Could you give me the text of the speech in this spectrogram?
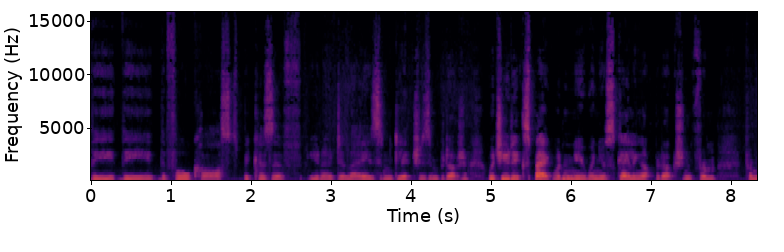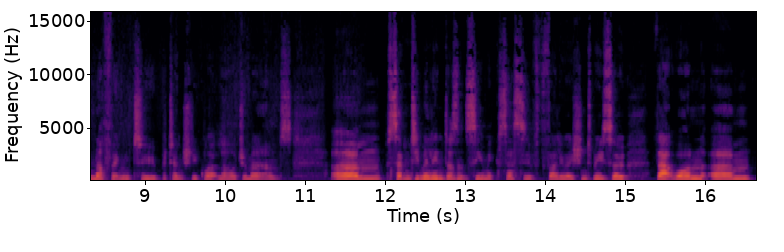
the, the, the forecast because of you know delays and glitches in production, which you'd expect, wouldn't you, when you're scaling up production from from nothing to potentially quite large amounts. Um, 70 million doesn't seem excessive valuation to me, so that one. Um,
